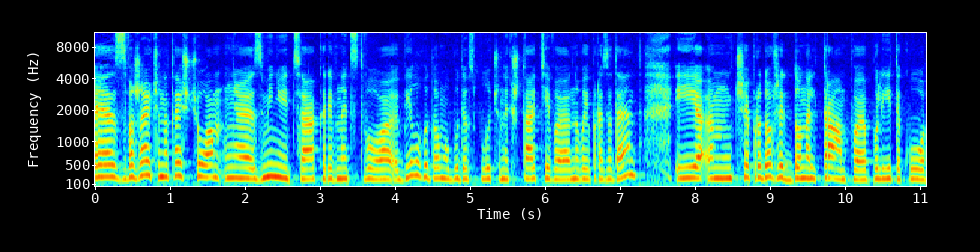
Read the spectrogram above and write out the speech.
Е, Зважаючи на те, що е, змінюється керівництво Білого Дому, буде в Сполучених Штатів е, новий президент. І ем, чи продовжить Дональд Трамп політику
